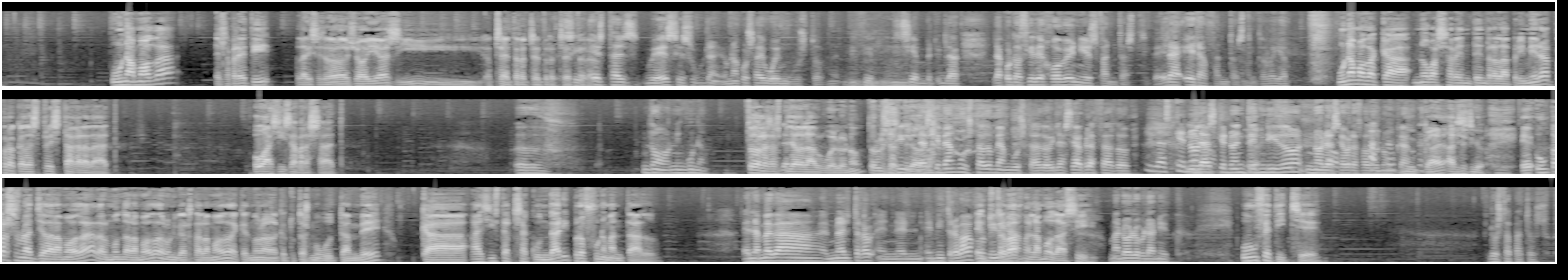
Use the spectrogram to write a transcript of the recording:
Una moda, el Sapretti, la dissenyadora de joies i etcètera, etcètera, Sí, etcètera. esta es, ¿ves? es una, una cosa de buen gusto. Es decir, siempre, la, la conocí de joven y es fantástica. Era, era fantástica, vaya. Una moda que no vas saber entendre la primera, però que després t'ha agradat. O hagis abraçat. Eh, no, ninguna. Todas las has pillado al vuelo, ¿no? Todas las has Sí, pillado las que me han gustado, me han gustado y las he abrazado. I les que no, y las no. que no he entendido, no las he abrazado nunca. Nunca, eh? Sí. Eh, un personatge de la moda, del món de la moda, de l'univers de la moda, d'aquest món en el que tu t'has mogut també, que hagi estat secundari però fonamental. En la meva, en, el tra- en, el- en mi trabajo, En tu mi trabajo, vida, en la moda, sí. Manolo Blahnik, Un fetiche. los zapatos.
